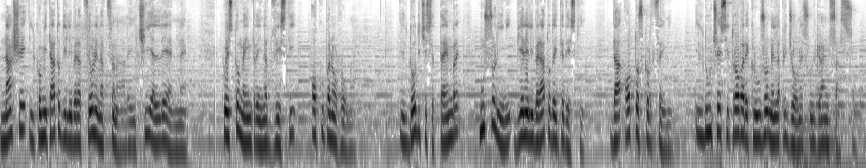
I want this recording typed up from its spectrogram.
nasce il Comitato di Liberazione Nazionale, il CLN, questo mentre i nazisti occupano Roma. Il 12 settembre Mussolini viene liberato dai tedeschi, da Otto Scorzeni. Il duce si trova recluso nella prigione sul Gran Sasso.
